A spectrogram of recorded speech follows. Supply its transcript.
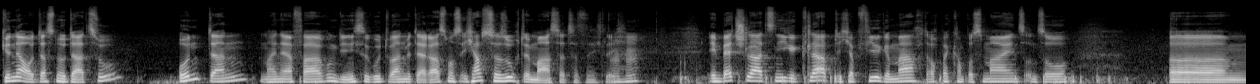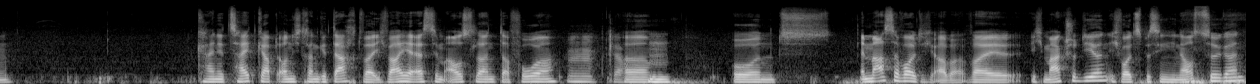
Genau, das nur dazu. Und dann meine Erfahrungen, die nicht so gut waren mit Erasmus. Ich habe es versucht im Master tatsächlich. Mhm. Im Bachelor hat es nie geklappt. Ich habe viel gemacht, auch bei Campus Mainz und so. Ähm, keine Zeit gehabt, auch nicht dran gedacht, weil ich war ja erst im Ausland davor. Mhm. Klar. Ähm, Und im Master wollte ich aber, weil ich mag studieren, ich wollte es ein bisschen hinauszögern.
